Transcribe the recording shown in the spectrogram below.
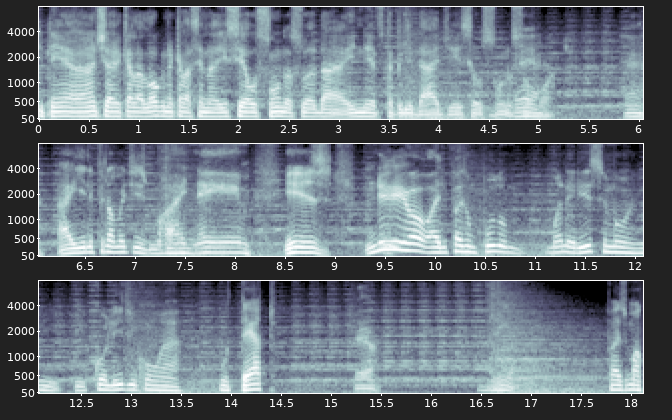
Que tem antes aquela, logo naquela cena, esse é o som da sua da inevitabilidade, esse é o som da sua É. morte. É. Aí ele finalmente diz: My name is Neo. Aí ele faz um pulo maneiríssimo e, e colide com a, o teto. É. Faz uma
